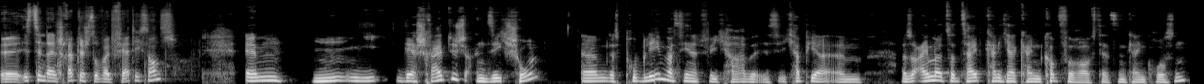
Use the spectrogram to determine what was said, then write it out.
Äh, ist denn dein Schreibtisch soweit fertig sonst? Ähm, der Schreibtisch an sich schon. Ähm, das Problem, was ich natürlich habe, ist, ich habe hier, ähm, also einmal zur Zeit kann ich ja keinen Kopfhörer aufsetzen, keinen großen.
